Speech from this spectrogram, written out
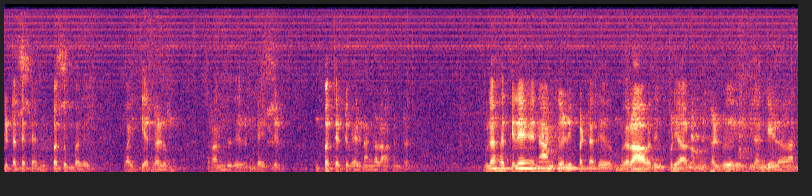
கிட்டத்தட்ட முப்பத்தொன்பது வைத்தியர்களும் இறந்தது. இன்றைக்கு முப்பத்தெட்டு வருடங்கள் ஆகின்றது. உலகத்திலே நான் கேள்விப்பட்டது முதலாவது இப்படியான நிகழ்வு இலங்கையில் தான்.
